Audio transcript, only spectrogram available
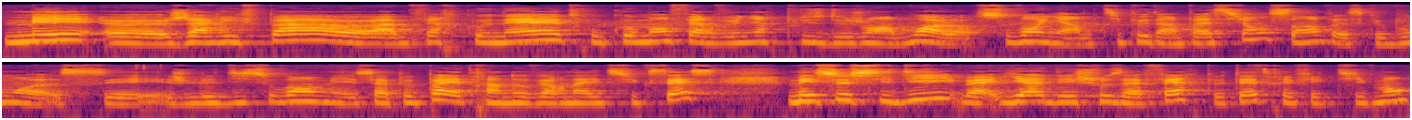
mais euh, j'arrive pas à me faire connaître ou comment faire venir plus de gens à moi. Alors souvent il y a un petit peu d'impatience, hein, parce que bon, c'est, je le dis souvent, mais ça peut pas être un overnight success. Mais ceci dit, bah, il y a des choses à faire, peut-être effectivement.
